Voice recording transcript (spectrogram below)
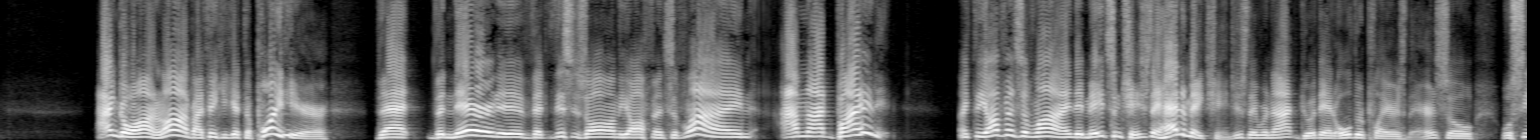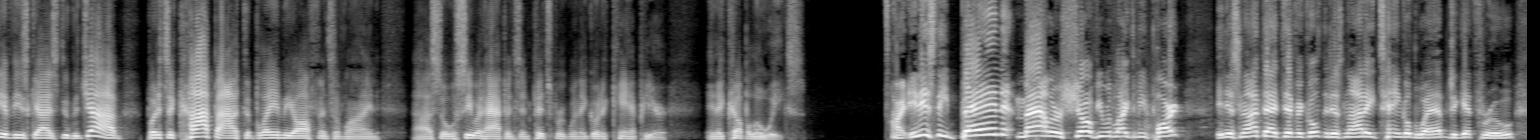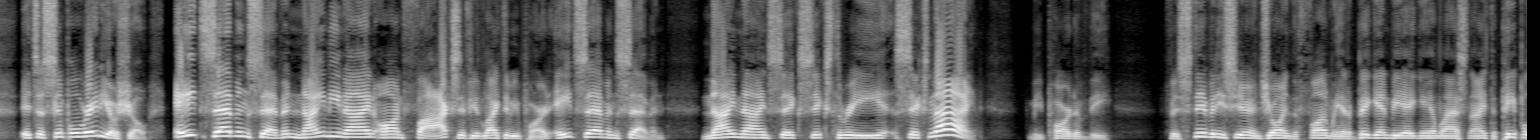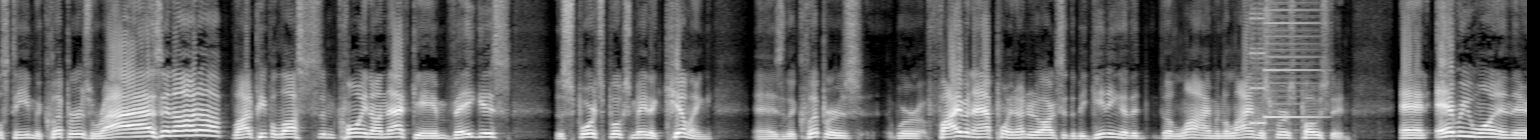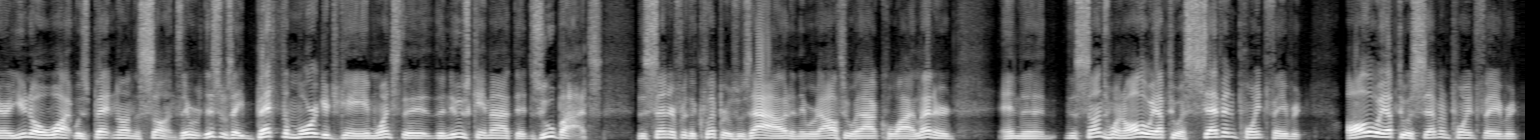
I can go on and on, but I think you get the point here that the narrative that this is all on the offensive line, I'm not buying it. Like the offensive line, they made some changes. They had to make changes. They were not good. They had older players there. So we'll see if these guys do the job. But it's a cop out to blame the offensive line. Uh, so we'll see what happens in Pittsburgh when they go to camp here in a couple of weeks. All right, it is the Ben Maller Show. If you would like to be part, it is not that difficult. It is not a tangled web to get through. It's a simple radio show. 877 99 on Fox, if you'd like to be part. 877 996 6369. Be part of the festivities here, enjoying the fun. We had a big NBA game last night. The People's team, the Clippers, rising on up. A lot of people lost some coin on that game. Vegas, the sports books made a killing as the Clippers were five and a half point underdogs at the beginning of the, the line when the line was first posted. And everyone in there, you know what, was betting on the Suns. They were. This was a bet the mortgage game. Once the, the news came out that Zubac, – the center for the Clippers was out, and they were also without Kawhi Leonard. And the, the Suns went all the way up to a seven point favorite, all the way up to a seven point favorite.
